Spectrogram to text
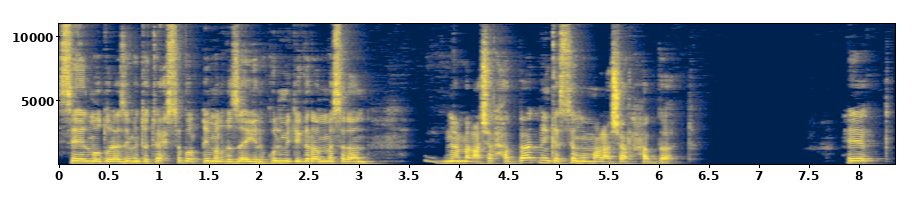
سهل الموضوع لازم أنتم تحسبوا القيمة الغذائية لكل 100 جرام مثلا بنعمل 10 حبات بنقسمهم على 10 حبات. هيك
